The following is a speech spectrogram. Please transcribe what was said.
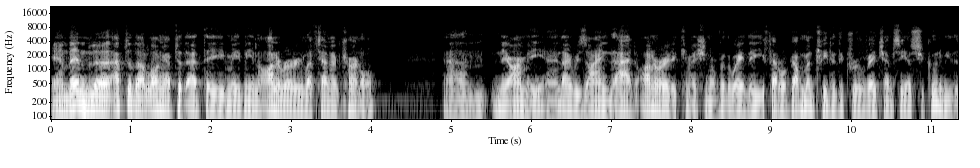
And then uh, after that, long after that, they made me an honorary lieutenant colonel um, in the Army, and I resigned that honorary commission over the way the federal government treated the crew of HMCS Chicoutimi, the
